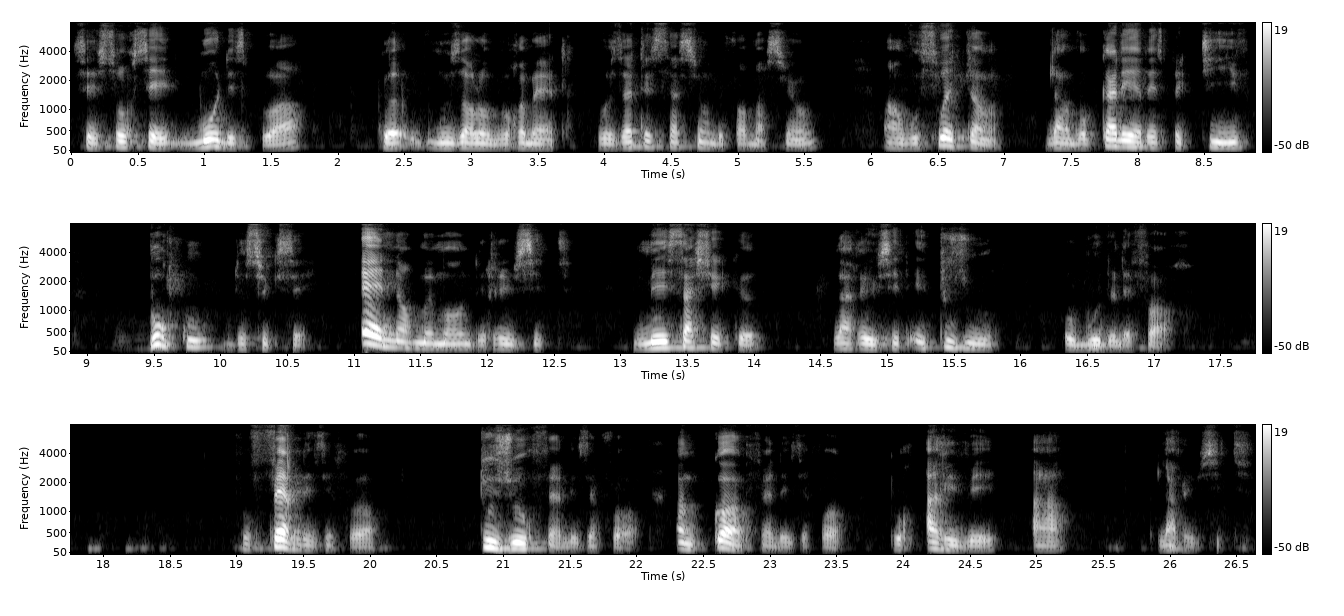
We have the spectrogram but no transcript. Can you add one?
C'est sur ces mots d'espoir que nous allons vous remettre vos attestations de formation en vous souhaitant dans vos carrières respectives beaucoup de succès, énormément de réussite. Mais sachez que la réussite est toujours au bout de l'effort. Il faut faire des efforts toujours faire des efforts, encore faire des efforts pour arriver à la réussite.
